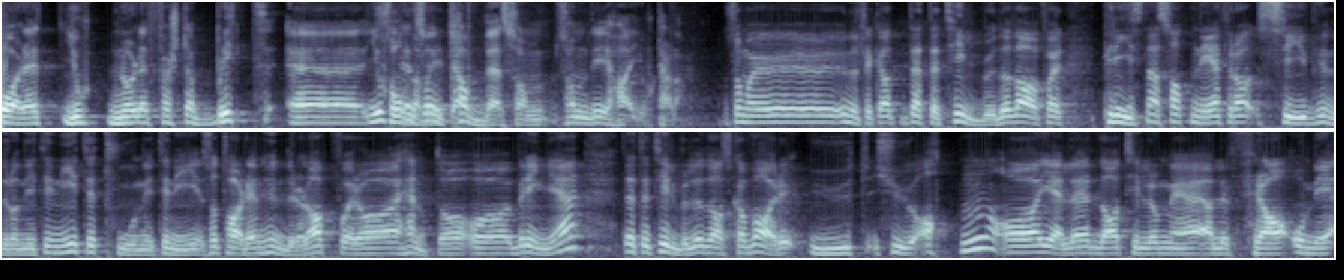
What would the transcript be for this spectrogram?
ålreit gjort når det først har blitt eh, gjort Sånn en sånn tabbe som, som de har gjort her, da. Så må jeg understreke at dette tilbudet, da, for prisen er satt ned fra 799 til 299. Så tar de en hundrelapp for å hente og, bringe. Dette tilbudet da skal vare ut 2018 og gjelder da til og med, eller fra og med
